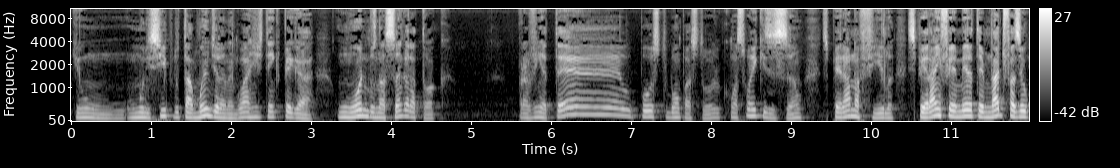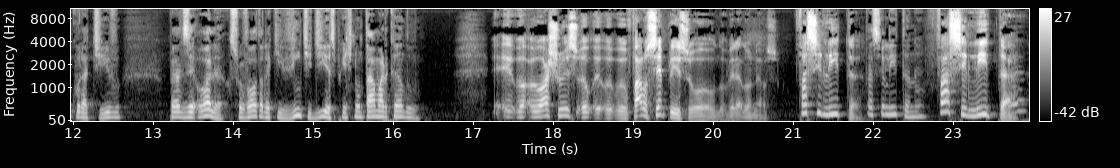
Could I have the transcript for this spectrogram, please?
que um, um município do tamanho de Arananguá, a gente tem que pegar um ônibus na Sanga da Toca, para vir até o posto Bom Pastor com a sua requisição, esperar na fila, esperar a enfermeira terminar de fazer o curativo, para dizer: olha, o senhor volta daqui 20 dias, porque a gente não está marcando. Eu, eu, acho isso, eu, eu, eu, falo sempre isso, vereador Nelson. Facilita. Facilita, né? Facilita. É.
